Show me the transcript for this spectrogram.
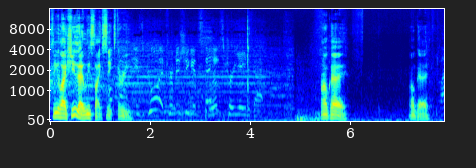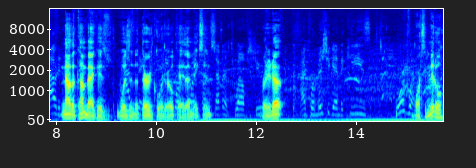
See, like, she's at least like 6'3. Okay. Okay. Now the comeback is was in the third quarter. Okay, that makes sense. Run it up. Watch the middle.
